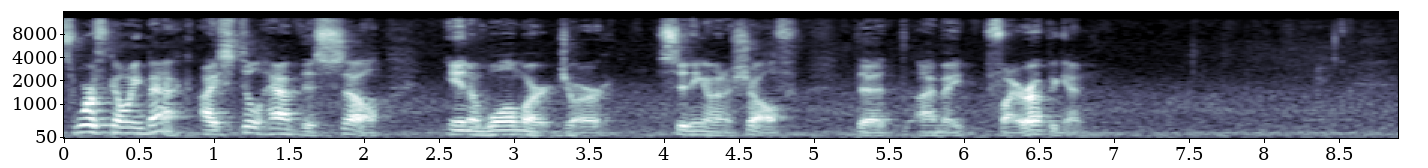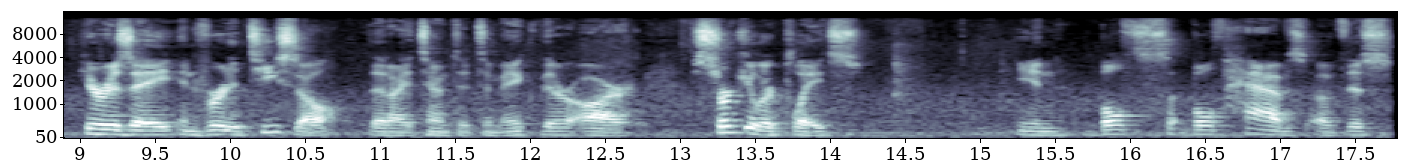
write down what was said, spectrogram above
it's worth going back. I still have this cell in a Walmart jar sitting on a shelf that I might fire up again. Here is a inverted T cell that I attempted to make. There are circular plates in both both halves of this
